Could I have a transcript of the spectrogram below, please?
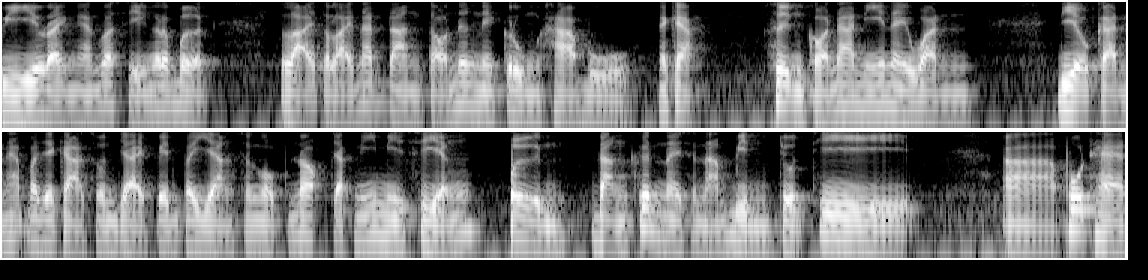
วี รายงานว่าเสียงระเบิด หลายต่อหลายนัดดังต่อเนื่องในกรุงคาบูนะครับซึ่งก่อนหน้านี้ในวันเดียวกันนะบรรยากาศส่วนใหญ่เป็นไปอย่างสงบนอกจากนี้มีเสียงปืนดังขึ้นในสนามบินจุดที่ผู้แทน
